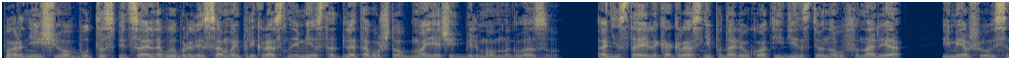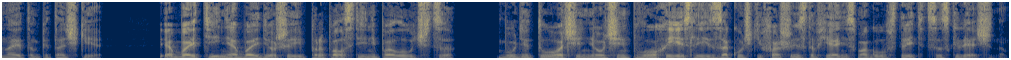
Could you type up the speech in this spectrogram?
Парни еще будто специально выбрали самое прекрасное место для того, чтобы маячить бельмом на глазу. Они стояли как раз неподалеку от единственного фонаря, имевшегося на этом пятачке. И обойти не обойдешь, и проползти не получится. Будет очень, очень плохо, если из-за кучки фашистов я не смогу встретиться с Клячиным.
